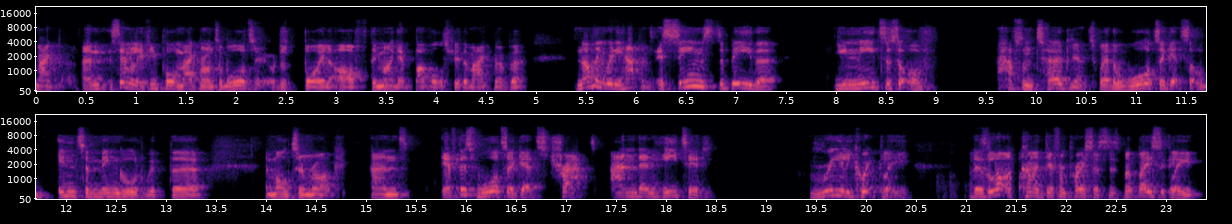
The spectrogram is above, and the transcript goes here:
magma. And similarly, if you pour magma onto water, it'll just boil it off. They might get bubbles through the magma, but nothing really happens. It seems to be that you need to sort of have some turbulence where the water gets sort of intermingled with the molten rock. And if this water gets trapped and then heated really quickly, there's a lot of kind of different processes, but basically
